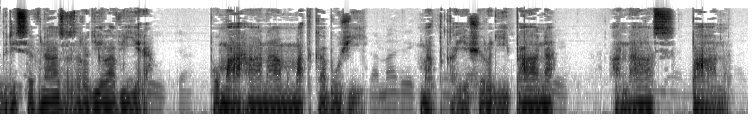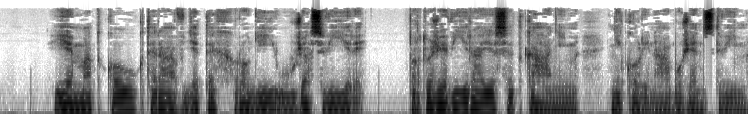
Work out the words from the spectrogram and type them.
kdy se v nás zrodila víra. Pomáhá nám Matka Boží, Matka jež rodí Pána a nás Pánu. Je matkou, která v dětech rodí úžas víry – protože víra je setkáním, nikoli náboženstvím.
